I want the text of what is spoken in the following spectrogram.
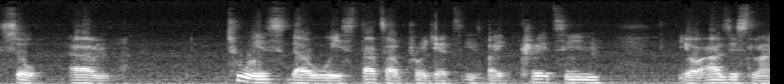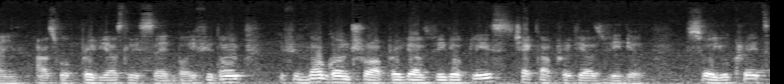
So um, two ways that we start our project is by creating your axis line as we previously said. But if you don't if you've not gone through our previous video please check our previous video. So you create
